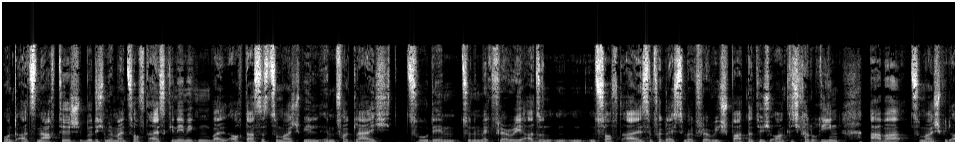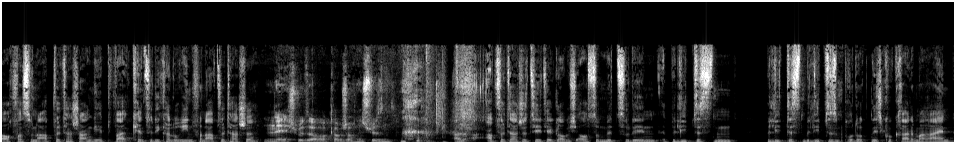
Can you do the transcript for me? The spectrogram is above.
Und als Nachtisch würde ich mir mein Softeis genehmigen, weil auch das ist zum Beispiel im Vergleich zu dem, zu dem McFlurry, also ein, ein Soft Eis im Vergleich zu McFlurry spart natürlich ordentlich Kalorien, aber zum Beispiel auch was so eine Apfeltasche angeht. Weil, kennst du die Kalorien von Apfeltasche? Nee, ich würde aber, glaube ich, auch nicht wissen. also Apfeltasche zählt ja, glaube ich, auch so mit zu den beliebtesten beliebtesten, beliebtesten Produkten. Ich guck gerade mal rein.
